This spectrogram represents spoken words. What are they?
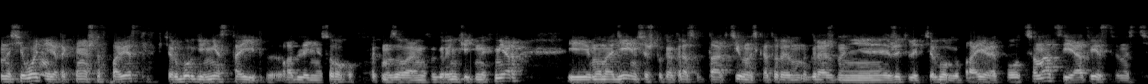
На сегодня, я так понимаю, что в повестке в Петербурге не стоит продление сроков так называемых ограничительных мер. И мы надеемся, что как раз вот та активность, которую граждане жители Петербурга проявят по вакцинации, и ответственность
